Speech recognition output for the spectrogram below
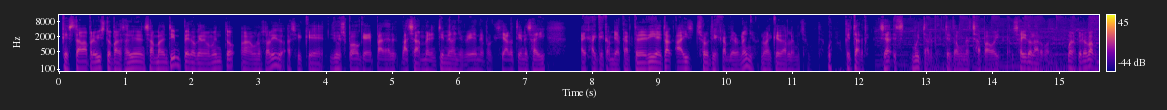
que estaba previsto para salir en San Valentín, pero que de momento aún no ha salido. Así que yo supongo que para el para San Valentín del año que viene, porque si ya lo tienes ahí, hay, que cambiar cartelería y tal. Ahí solo tienes que cambiar un año, no hay que darle mucha vuelta. Uy, qué tarde. Es muy tarde. Te da una chapa hoy. Se ha ido largo. Bueno, que nos vamos.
